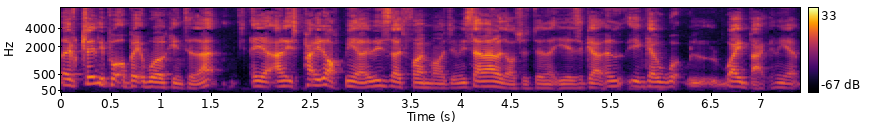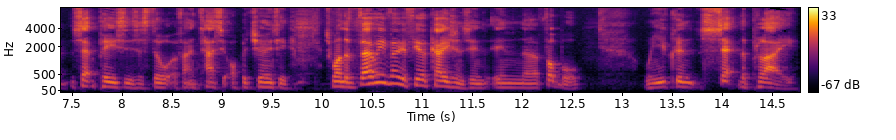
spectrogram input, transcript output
they've clearly put a bit of work into that, yeah, and it's paid off. You know, it is those fine margins. I mean, Sam Allardyce was doing that years ago, and you can go w- way back. And yeah, set pieces are still a fantastic opportunity. It's one of the very, very few occasions in in uh, football when you can set the play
